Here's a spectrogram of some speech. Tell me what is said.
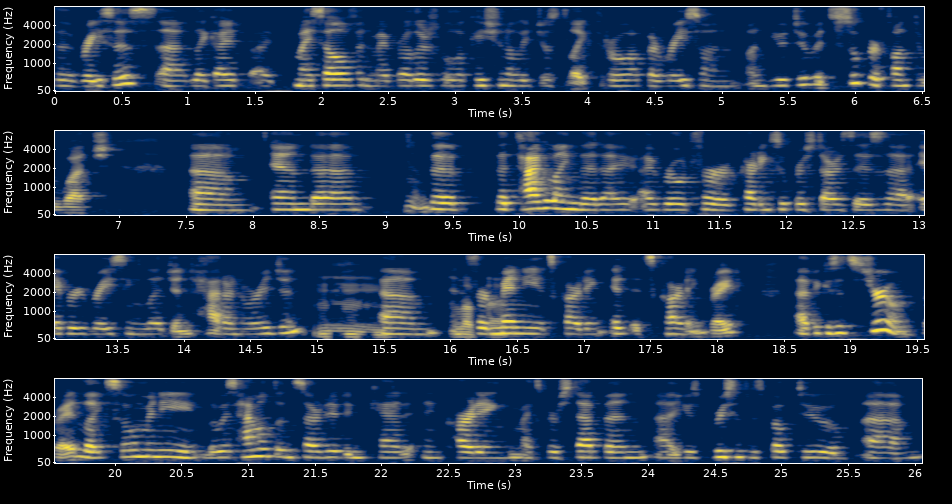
the races. Uh, like I, I, myself and my brothers will occasionally just like throw up a race on on youtube. It's super fun to watch. Um, and uh, the the tagline that I, I wrote for karting superstars is uh, every racing legend had an origin. Mm, um, and for that. many it's karting it, it's karting right uh, because it's true right? Like so many lewis hamilton started in, cat, in karting max verstappen uh, you recently spoke to um,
